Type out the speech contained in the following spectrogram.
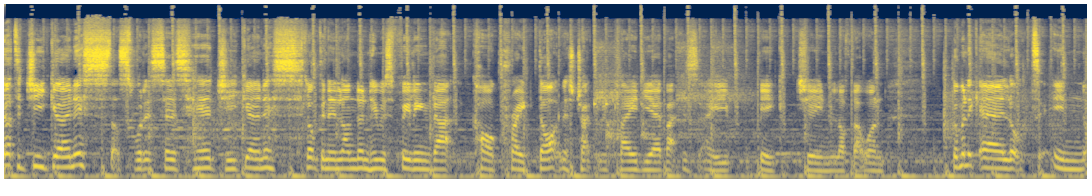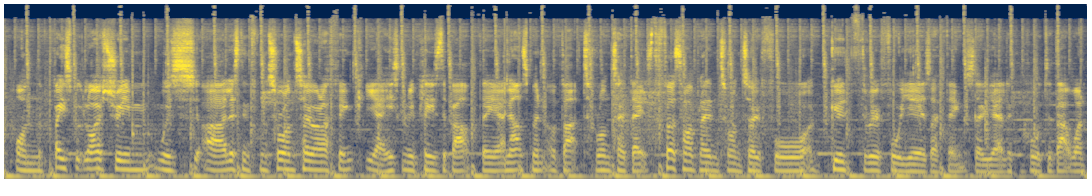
out to G Gurnis, that's what it says here. G Gurnis, locked in in London, who was feeling that Carl Craig Darkness track that we played. Yeah, that is a big tune, love that one. Dominic Air locked in on the Facebook live stream was uh, listening from Toronto, and I think yeah he's going to be pleased about the announcement of that Toronto date. It's the first time I played in Toronto for a good three or four years, I think. So yeah, looking forward to that one.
